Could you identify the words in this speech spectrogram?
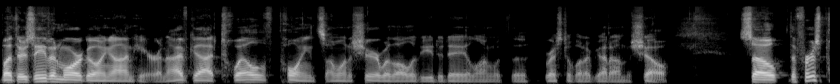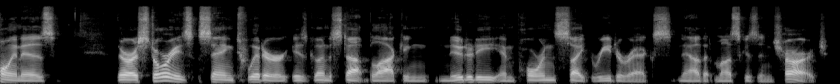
But there's even more going on here. And I've got 12 points I want to share with all of you today, along with the rest of what I've got on the show. So the first point is there are stories saying Twitter is going to stop blocking nudity and porn site redirects now that Musk is in charge.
